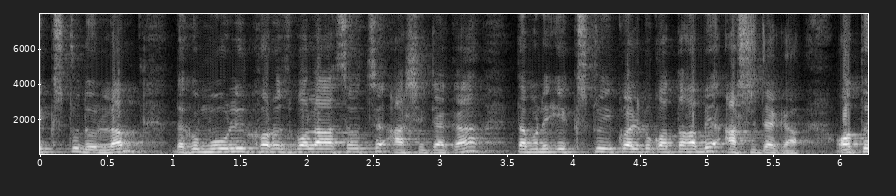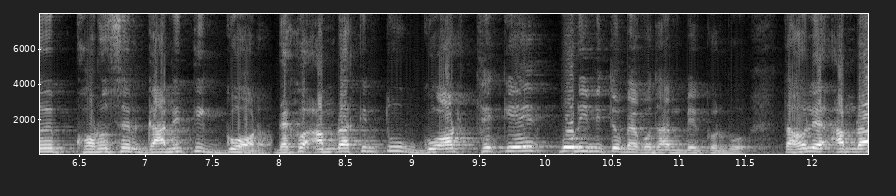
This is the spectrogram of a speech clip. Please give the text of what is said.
এক্স টু ধরলাম। দেখো মৌলির খরচ বলা আছে হচ্ছে আশি টাকা। তার মানে এক্স টু ইকুয়াল টু কত হবে? আশি টাকা। অতএব খরচের গাণিতিক গড়। দেখো আমরা কিন্তু গড় থেকে পরিমিত ব্যবধান বের করব। তাহলে আমরা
